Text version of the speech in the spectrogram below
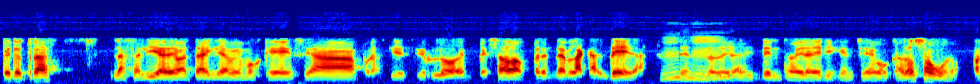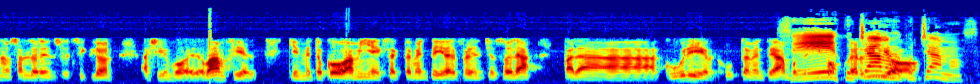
pero tras la salida de Bataglia vemos que se ha, por así decirlo, empezado a prender la caldera dentro de la dentro de la dirigencia de Boca. 2 a 1 ganó San Lorenzo el ciclón allí en Boedo. Banfield, quien me tocó a mí exactamente ir al Florencio Sola para cubrir justamente ambos sí, escuchamos, escuchamos.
